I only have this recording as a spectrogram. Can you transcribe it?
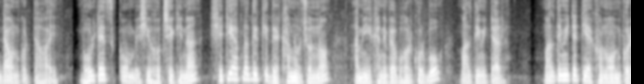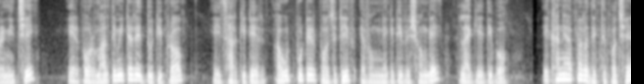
ডাউন করতে হয়। ভোল্টেজ কম বেশি হচ্ছে কিনা সেটি আপনাদেরকে দেখানোর জন্য আমি এখানে ব্যবহার করব মাল্টিমিটার। মাল্টিমিটারটি এখন অন করে নিচ্ছি। এরপর মাল্টিমিটারের দুটি প্রব এই সার্কিটের আউটপুটের পজিটিভ এবং নেগেটিভের সঙ্গে লাগিয়ে দিব। এখানে আপনারা দেখতে পাচ্ছেন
